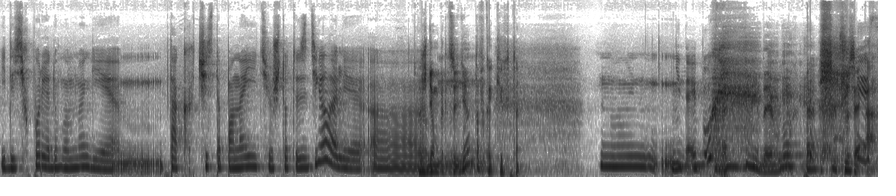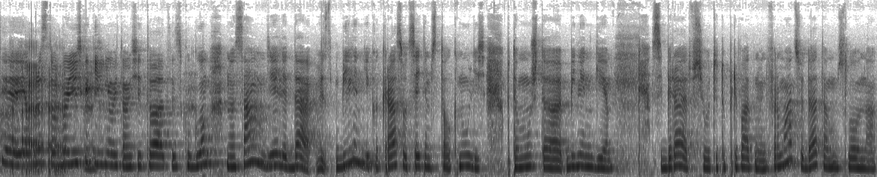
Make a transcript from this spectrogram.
И до сих пор, я думаю, многие так чисто по наитию что-то сделали. а, Ждем прецедентов каких-то? Ну, не дай бог. Не дай бог. Слушай, а- я просто боюсь каких-нибудь там ситуаций с Гуглом. Но на самом деле, да, биллинги как раз вот с этим столкнулись, потому что биллинги собирают всю вот эту приватную информацию, да, там условно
